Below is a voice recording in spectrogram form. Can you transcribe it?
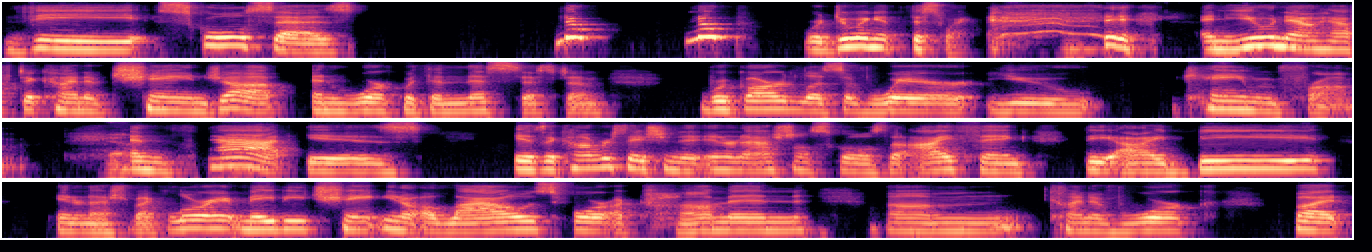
the school says, nope, nope, we're doing it this way. and you now have to kind of change up and work within this system regardless of where you came from yeah. and that is is a conversation in international schools that i think the ib international baccalaureate maybe change you know allows for a common um, kind of work but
